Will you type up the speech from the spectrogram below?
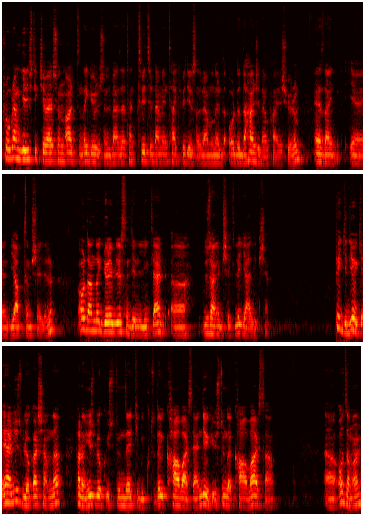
Program geliştikçe versiyonun arttığında görürsünüz. Ben zaten Twitter'dan beni takip ediyorsanız ben bunları da orada daha önceden paylaşıyorum. En azından e, yaptığım şeyleri. Oradan da görebilirsiniz yeni linkler e, düzenli bir şekilde geldikçe. Peki diyor ki eğer 100 blok aşağımda pardon 100 blok üstümdeki bir kutuda bir K varsa yani diyor ki üstümde K varsa e, o zaman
